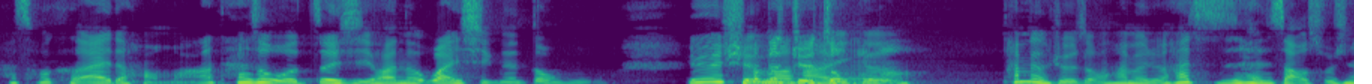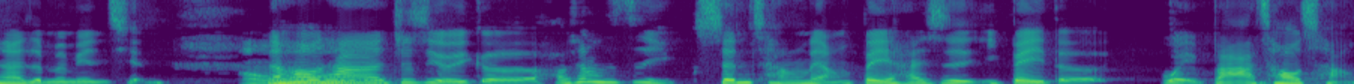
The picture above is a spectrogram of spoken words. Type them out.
它超可爱的，好吗？它是我最喜欢的外形的动物，因为雪豹它有一个，它没有绝种，它没有绝种，它只是很少出现在人们面前。哦、然后它就是有一个，好像是自己身长两倍还是一倍的。尾巴超长，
